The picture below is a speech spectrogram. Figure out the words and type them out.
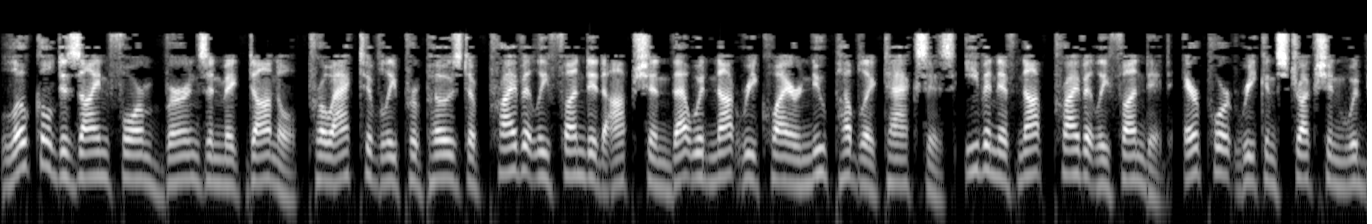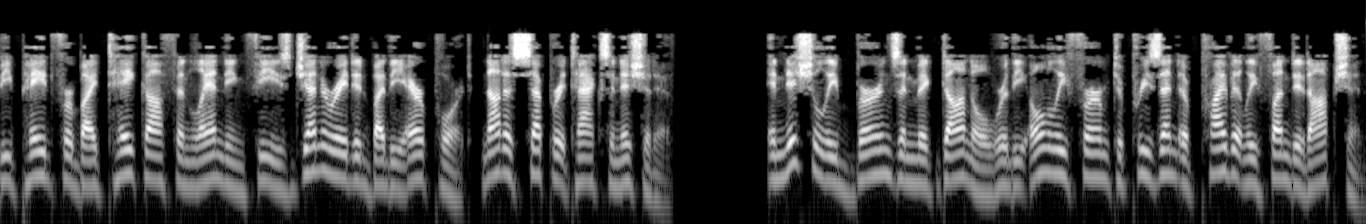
Local design firm Burns & McDonnell proactively proposed a privately funded option that would not require new public taxes, even if not privately funded. Airport reconstruction would be paid for by takeoff and landing fees generated by the airport, not a separate tax initiative. Initially Burns & McDonnell were the only firm to present a privately funded option.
